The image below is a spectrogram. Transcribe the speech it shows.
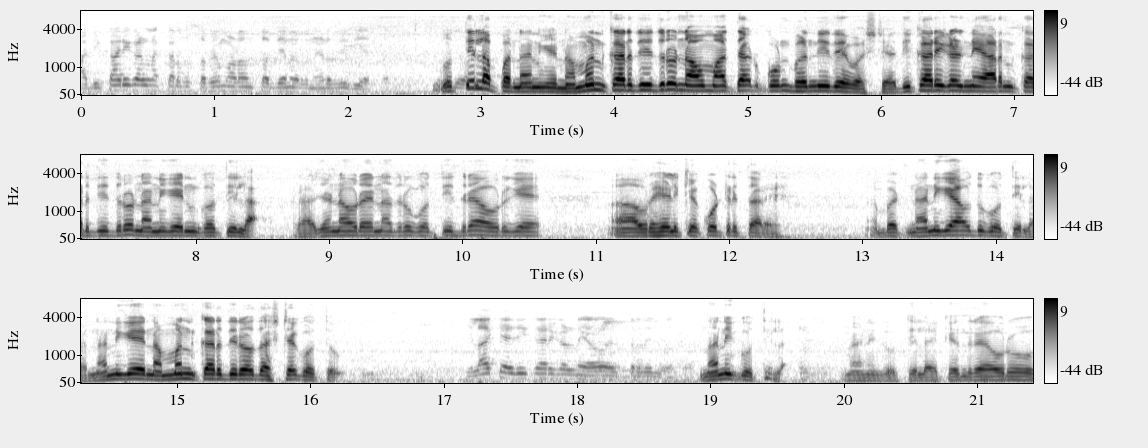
ಅಧಿಕಾರಿಗಳನ್ನ ಕರೆದು ಸಭೆ ಮಾಡುವಂತದ್ದು ಏನಾದ್ರು ನಡೆದಿದೆಯಾ ಸರ್? ಗೊತ್ತಿಲ್ಲಪ್ಪ ನನಗೆ ನಮ್ಮನ್ನು ಕರೆದಿದ್ರು ನಾವು ಮಾತಾಡ್ಕೊಂಡು ಬಂದಿದ್ದೇವೆ ಅಷ್ಟೇ. ಅಧಿಕಾರಿಗಳನ್ನ ಯಾರನ್ನ ಕರೆದಿದ್ರು ನನಗೇನು ಗೊತ್ತಿಲ್ಲ. ರಾಜಣ್ಣ ಅವ್ರೇನಾದರೂ ಗೊತ್ತಿದ್ದರೆ ಅವ್ರಿಗೆ ಆ, ಅವ್ರು ಹೇಳಿಕೆ ಕೊಟ್ಟಿರ್ತಾರೆ. ಬಟ್ ನನಗೆ ಯಾವುದು ಗೊತ್ತಿಲ್ಲ. ನನಗೆ ನಮ್ಮನ್ನು ಕರೆದಿರೋದು ಅಷ್ಟೇ ಗೊತ್ತು. ಇಲಾಖೆ ಅಧಿಕಾರಿಗಳನ್ನ ಯಾವ ನನಗೆ ಗೊತ್ತಿಲ್ಲ. ನನಗೆ ಗೊತ್ತಿಲ್ಲ. ಯಾಕೆಂದರೆ ಅವರು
